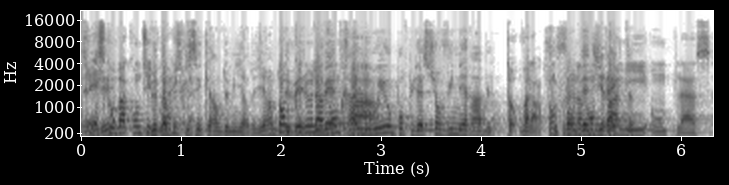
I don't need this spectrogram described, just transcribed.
sujet. Est-ce qu'on va continuer D'autant plus que ces 42 milliards de dirhams devaient, être alloués aux populations vulnérables. Voilà. Tant que n'avons pas mis en place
